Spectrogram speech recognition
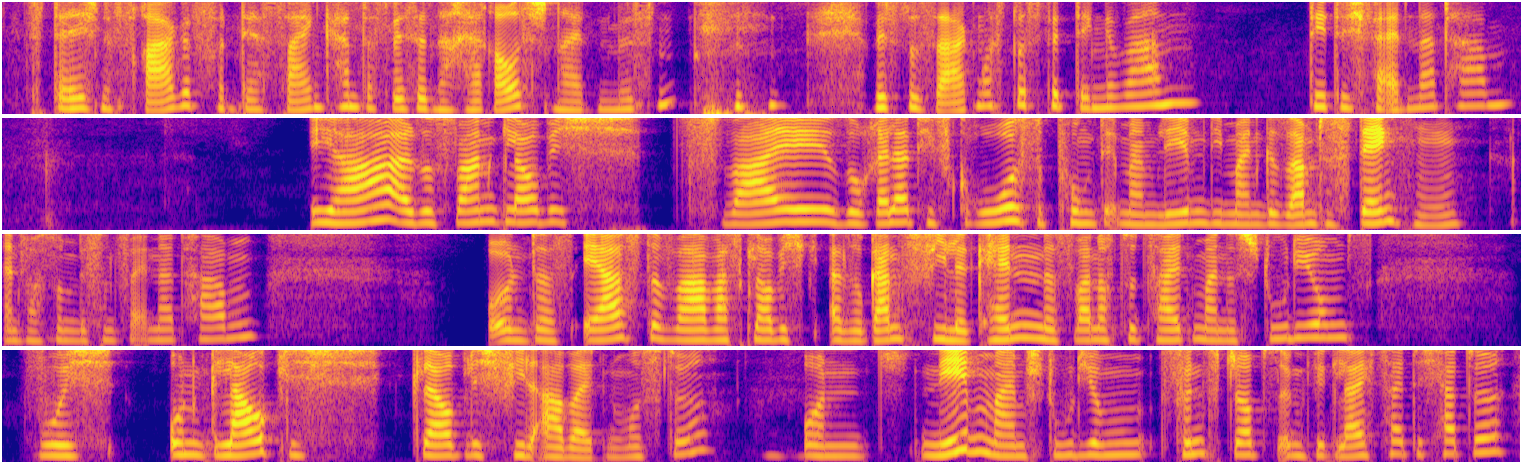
Jetzt stelle ich eine Frage, von der es sein kann, dass wir sie nachher rausschneiden müssen. Willst du sagen, was das für Dinge waren, die dich verändert haben? Ja, also es waren, glaube ich, zwei so relativ große Punkte in meinem Leben, die mein gesamtes Denken einfach so ein bisschen verändert haben. Und das erste war, was glaube ich, also ganz viele kennen, das war noch zur Zeit meines Studiums, wo ich unglaublich, glaublich viel arbeiten musste und neben meinem Studium fünf Jobs irgendwie gleichzeitig hatte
